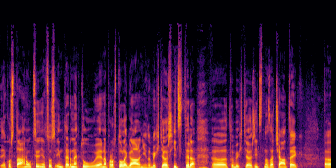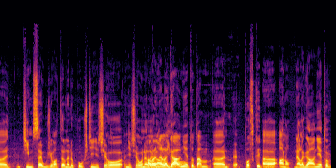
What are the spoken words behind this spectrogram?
jako stáhnout si něco z internetu je naprosto legální, to bych chtěl říct teda, eh, to bych chtěl říct na začátek. Eh, tím se uživatel nedopouští něčeho, něčeho nelegálního. Ale nelegálně je to tam uh, poskytnout. Ano, nelegálně je to,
